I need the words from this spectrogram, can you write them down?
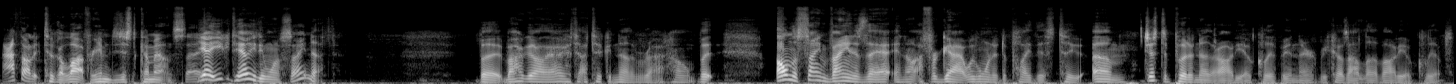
I thought it took a lot for him to just come out and say. Yeah, you could tell he didn't want to say nothing. But by golly, I, I took another ride home. But on the same vein as that, and I forgot we wanted to play this too. Um, just to put another audio clip in there because I love audio clips.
